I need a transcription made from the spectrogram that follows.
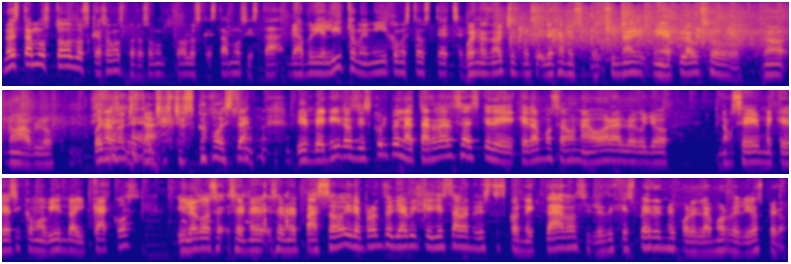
No estamos todos los que somos, pero somos todos los que estamos. Y está Gabrielito Memí, ¿cómo está usted, señor? Buenas noches, déjame, si no hay mi aplauso, no, no hablo. Buenas noches, muchachos, ¿cómo están? Bienvenidos, disculpen la tardanza, es que de- quedamos a una hora, luego yo, no sé, me quedé así como viendo ahí cacos, y luego se, se me, se me pasó, y de pronto ya vi que ya estaban estos conectados, y les dije, espérenme por el amor de Dios, pero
